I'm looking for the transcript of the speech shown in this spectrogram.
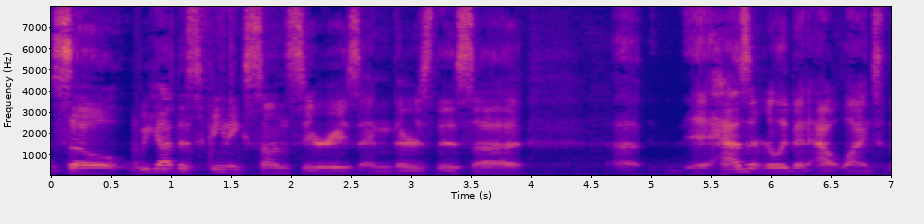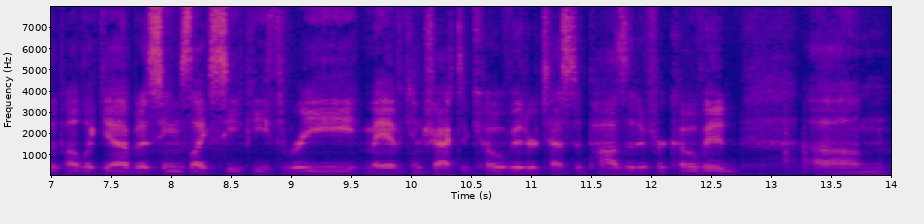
So we got this Phoenix Sun series, and there's this. Uh, uh, it hasn't really been outlined to the public yet, but it seems like CP3 may have contracted COVID or tested positive for COVID. Um,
